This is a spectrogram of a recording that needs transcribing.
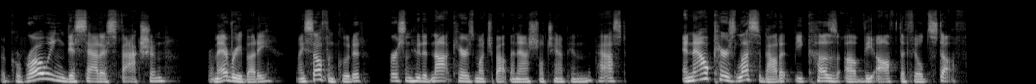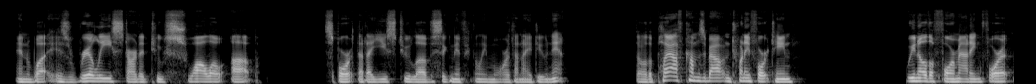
a growing dissatisfaction from everybody, myself included, person who did not care as much about the national champion in the past and now cares less about it because of the off the field stuff and what has really started to swallow up sport that I used to love significantly more than I do now. So the playoff comes about in 2014. We know the formatting for it.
